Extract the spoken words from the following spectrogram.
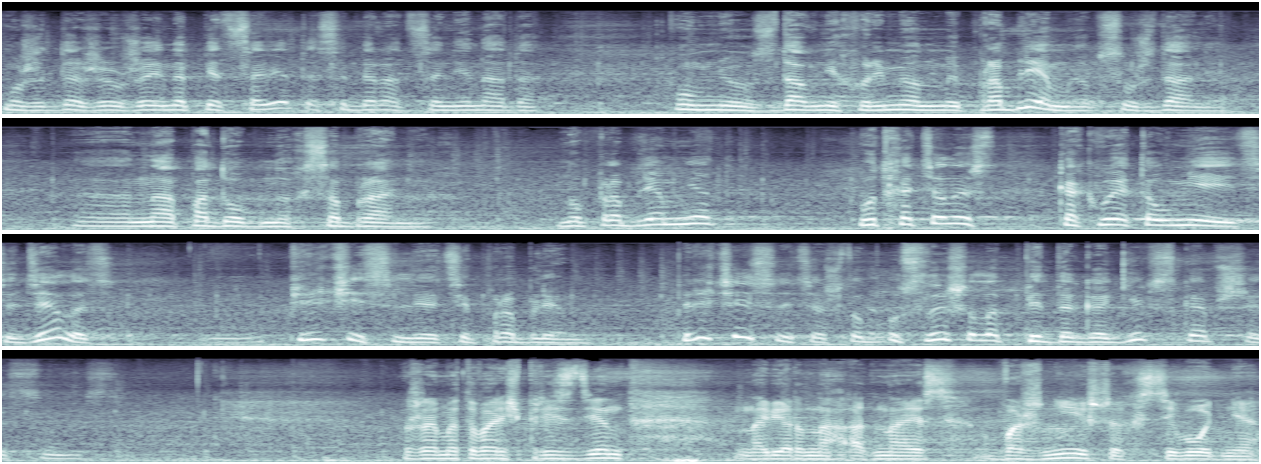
может, даже уже и на педсоветы собираться не надо. Помню, с давних времен мы проблемы обсуждали э, на подобных собраниях. Но проблем нет. Вот хотелось, как вы это умеете делать, перечислили эти проблемы. Перечислите, чтобы услышала педагогическая общественность. Уважаемый товарищ президент, наверное, одна из важнейших сегодня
